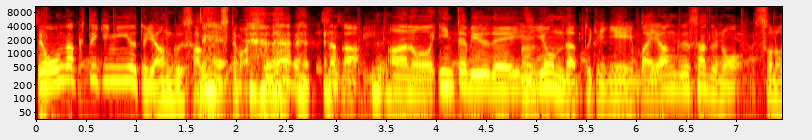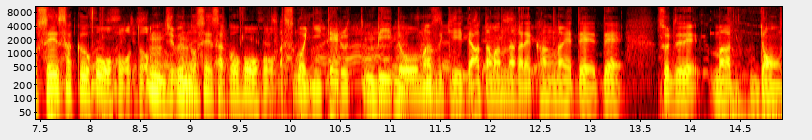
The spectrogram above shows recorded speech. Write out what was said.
で音楽的に言うとヤングサグっつってましたね。なんかあのインタビューで読んだ時に、まあ、ヤングサグのその制作方法と自分の制作方法がすごい似てるビートをまず聞いて頭の中で考えてでそれでまあドン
